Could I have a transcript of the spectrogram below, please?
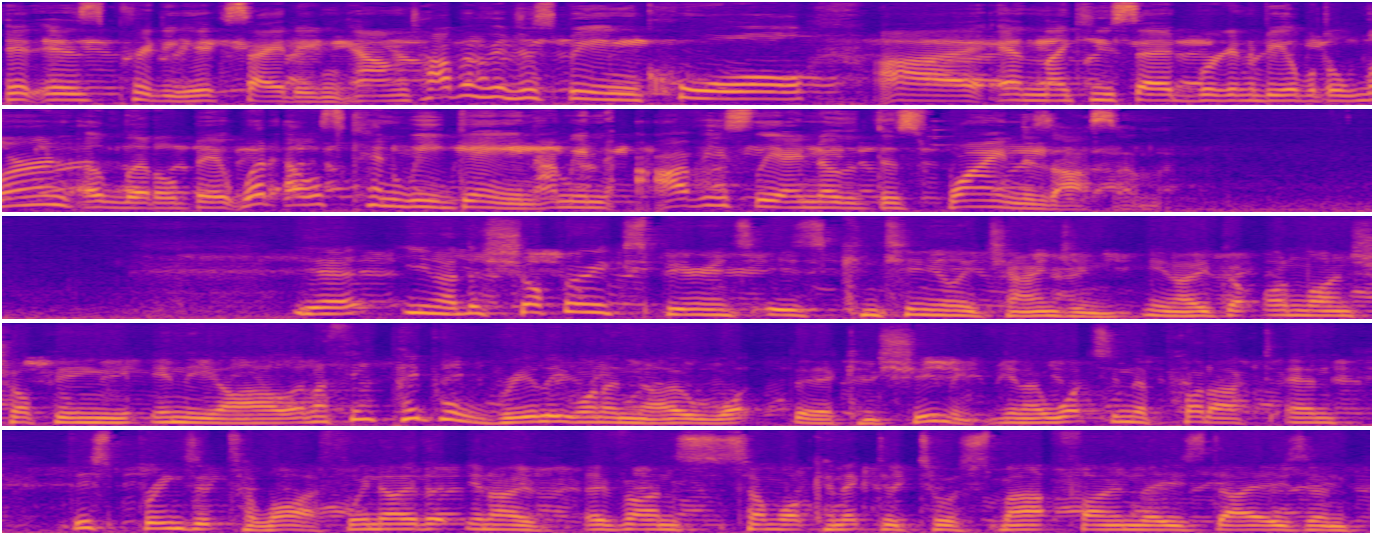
It is pretty exciting. On top of it just being cool, uh, and like you said, we're going to be able to learn a little bit. What else can we gain? I mean, obviously, I know that this wine is awesome. Yeah, you know, the shopper experience is continually changing. You know, you've got online shopping in the aisle, and I think people really want to know what they're consuming, you know, what's in the product, and this brings it to life. We know that, you know, everyone's somewhat connected to a smartphone these days, and, you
